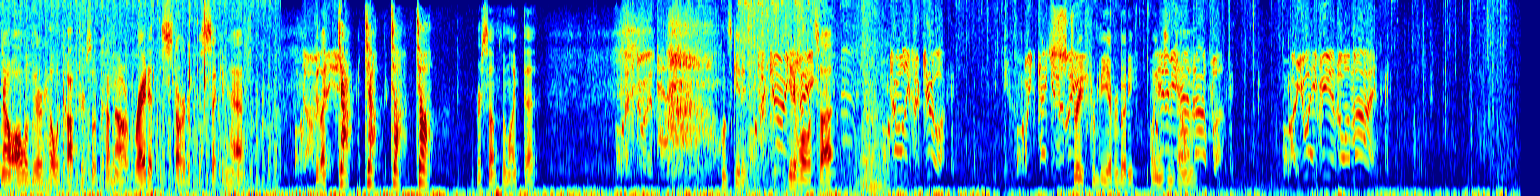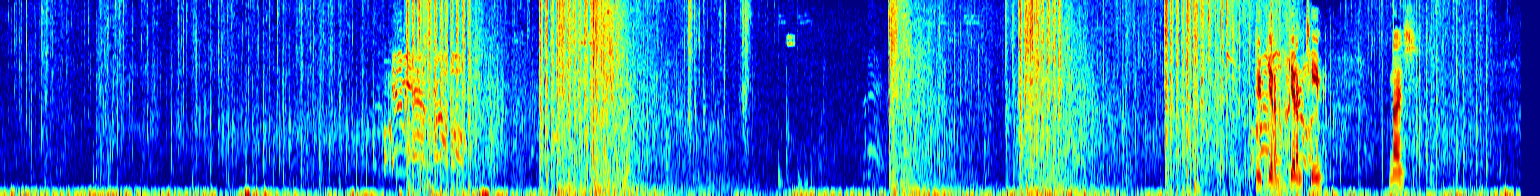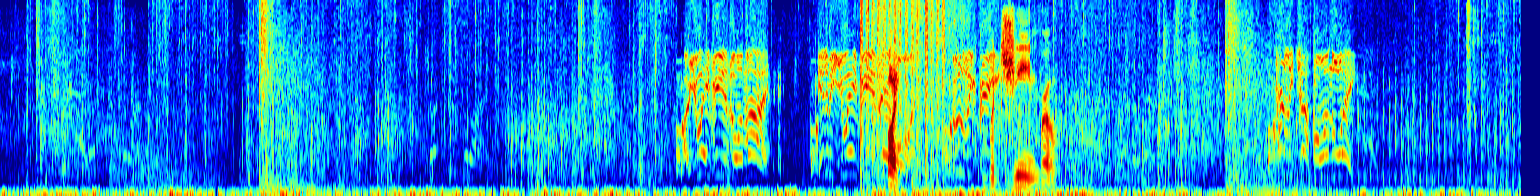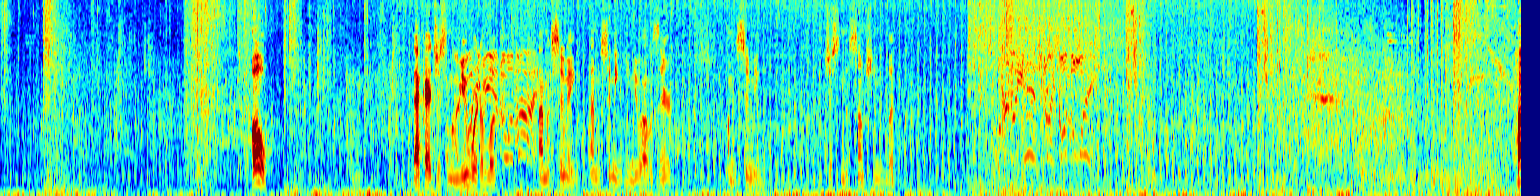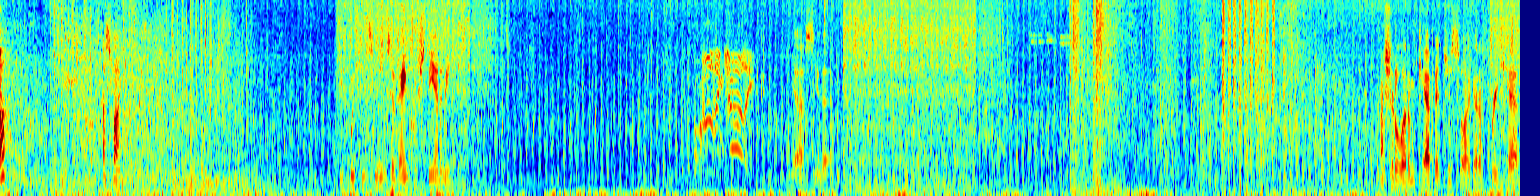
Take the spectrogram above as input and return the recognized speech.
Now all of their helicopters will come out right at the start of the second half. Be like, yeah, yeah, yeah, yeah, or something like that. Let's do this, Marines. Let's get it. Get it while it's hot. Charlie secure. We've taken the Straight for me, everybody. Ladies and gentlemen. has Alpha. Our UAV is online. Enemy has Bravo. Dude, get him, get him, team. Nice. Our UAV is online. Enemy UAV is Oi. airborne. Losing B. Vagine, bro. Friendly chopper on the way. Oh! That guy just knew where to look. I'm assuming. I'm assuming he knew I was there. I'm assuming. Just an assumption, but. Huh? That's fine. If we continue to vanquish the enemy. Losing Charlie. Yeah, I see that. I should have let him cap it just so I got a free cap.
